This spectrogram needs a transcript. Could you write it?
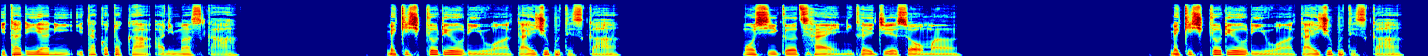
イタリアにいたことかありますか？メキシコ料理は大丈夫ですか？墨西哥菜你可以接受吗？メキシコ料理は大丈夫ですか？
